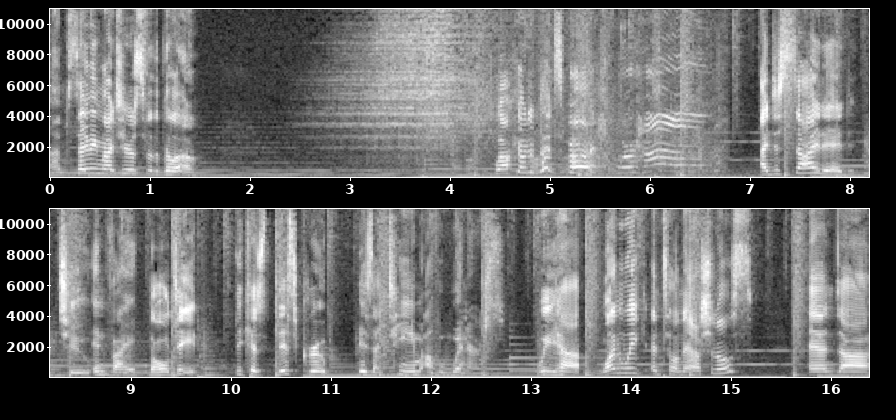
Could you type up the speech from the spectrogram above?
I'm saving my tears for the pillow. Welcome to Pittsburgh. We're home. I decided to invite the whole team because this group is a team of winners. We have one week until nationals, and uh,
